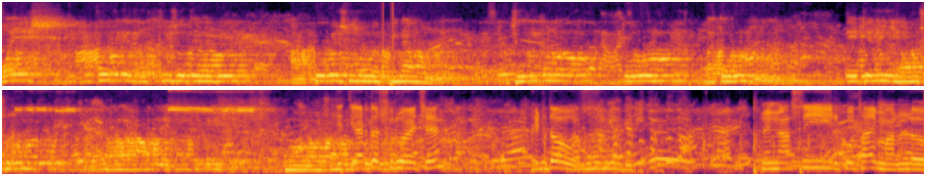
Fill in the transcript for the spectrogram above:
বয়স আঠেরো থেকে বত্রিশ হতে হবে আর প্রবেশ মূল্য বিনামূল্যে। যদি কোনো তরুণ বা তরুণী এই ট্রেনিং অংশগ্রহণ করতে তাহলে আমাদের এখান থেকে এসে কোনো অসাধারণ দ্বিতীয়ার্ধ শুরু হয়েছে। ফিরদৌস নাসির কোথায় মারলো?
